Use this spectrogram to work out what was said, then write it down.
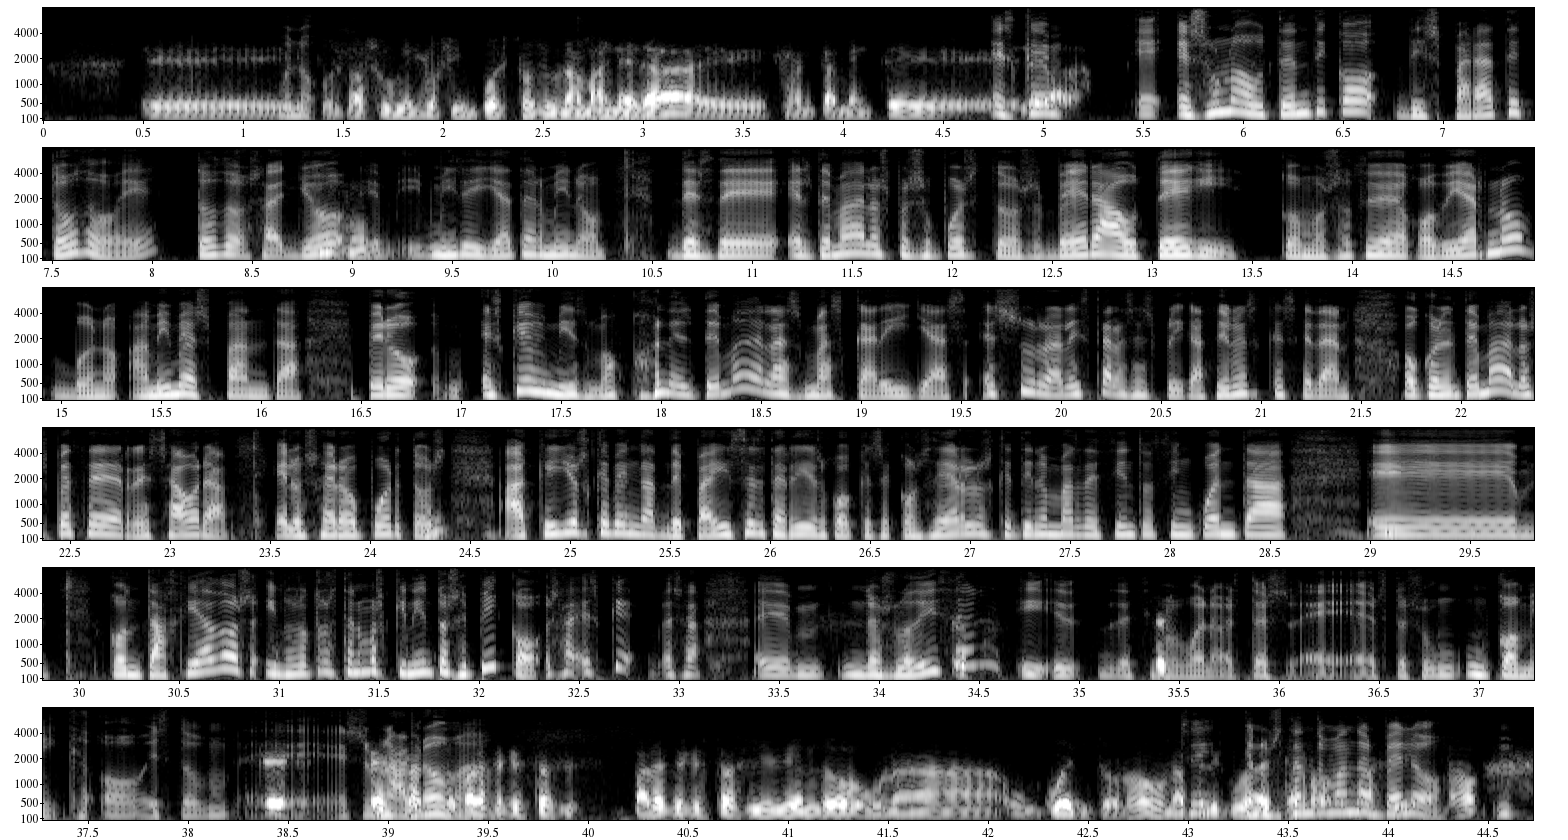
eh, pues va a subir los impuestos de una manera eh, francamente es elevada. Eh, es un auténtico disparate todo, ¿eh? Todo. O sea, yo, eh, mire, ya termino. Desde el tema de los presupuestos, ver a Otegui como socio de gobierno, bueno, a mí me espanta. Pero es que hoy mismo, con el tema de las mascarillas, es surrealista las explicaciones que se dan. O con el tema de los PCRs ahora en los aeropuertos, aquellos que vengan de países de riesgo, que se consideran los que tienen más de 150 eh, contagiados y nosotros tenemos 500 y pico. O sea, es que o sea, em, nos lo dicen y decimos, bueno, esto es, eh, esto es un, cómic o esto eh, es una broma. Parece que estás, parece que estás viviendo una, un cuento, ¿no? Una película de están tomando el pelo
